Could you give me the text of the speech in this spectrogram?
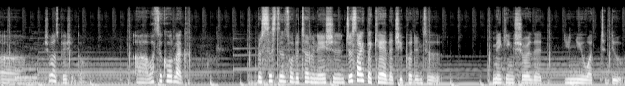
Um, she was patient though. Uh, what's it called? Like persistence or determination, just like the care that she put into making sure that you knew what to do.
